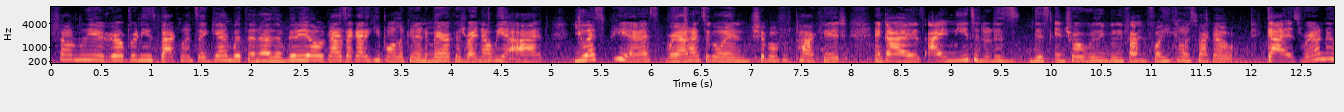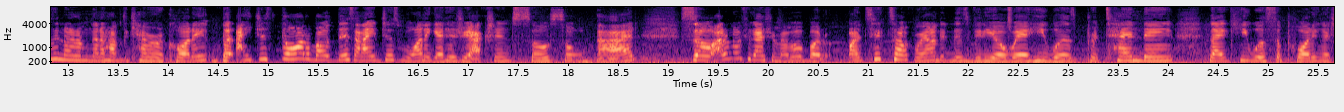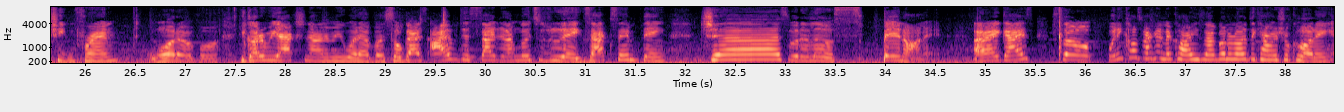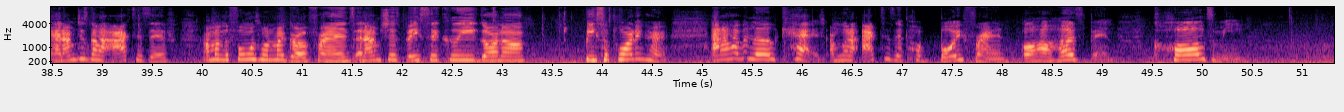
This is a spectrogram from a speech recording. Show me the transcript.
family? Your girl Britney's back once again with another video. Guys, I gotta keep on looking in mirror because right now we are at USPS. Brian had to go and ship off a package. And guys, I need to do this this intro really, really fast before he comes back out. Guys, Rayon doesn't know that I'm gonna have the camera recording, but I just thought about this and I just want to get his reaction so, so bad. So I don't know if you guys remember, but on TikTok, Rayon did this video where he was pretending like he was supporting a cheating friend whatever he got a reaction out of me whatever so guys i've decided i'm going to do the exact same thing just with a little spin on it. All right guys? So when he comes back in the car he's not going to know that the camera's recording and i'm just gonna act as if i'm on the phone with one of my girlfriends and i'm just basically gonna be supporting her. And i have a little catch. I'm gonna act as if her boyfriend or her husband called me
